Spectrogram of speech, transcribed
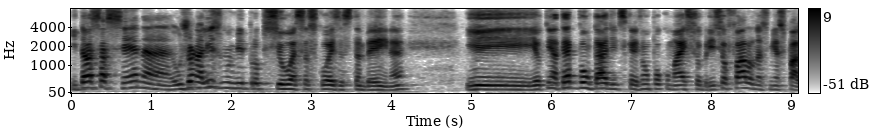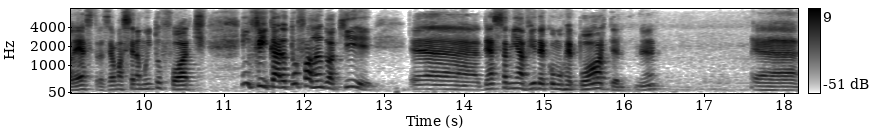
Então essa cena, o jornalismo me propiciou essas coisas também, né? E eu tenho até vontade de escrever um pouco mais sobre isso. Eu falo nas minhas palestras, é uma cena muito forte. Enfim, cara, eu estou falando aqui é, dessa minha vida como repórter, né? É,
